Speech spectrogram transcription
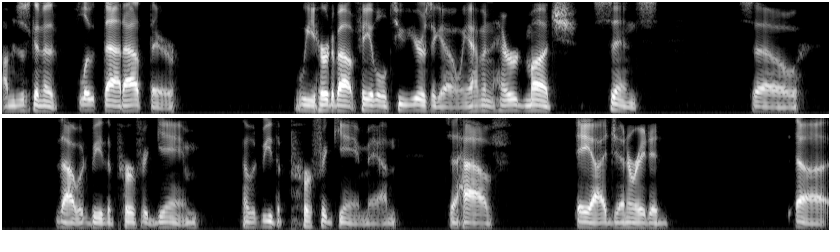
I'm just going to float that out there. We heard about Fable two years ago. We haven't heard much since. So that would be the perfect game. That would be the perfect game, man, to have AI generated uh,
